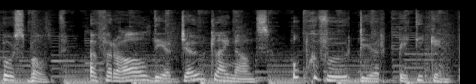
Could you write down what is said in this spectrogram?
Bosbult, 'n verhaal deur Jo Kleinhans, opgevoer deur Betty Kemp.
